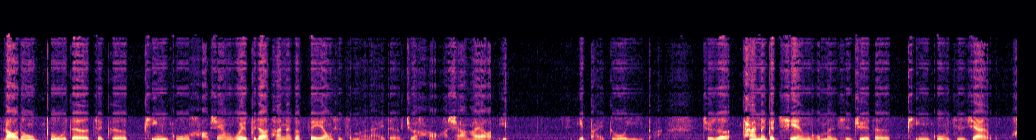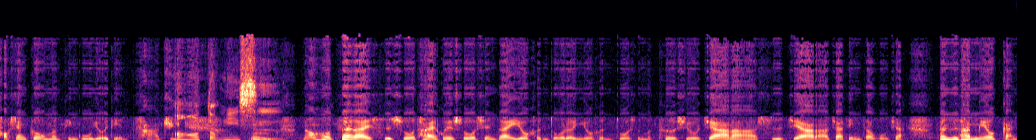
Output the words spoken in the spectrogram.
劳动部的这个评估好像我也不知道他那个费用是怎么来的，就好像还要一一百多亿吧。就是说，他那个钱，我们是觉得评估之下，好像跟我们评估有一点差距。哦，懂意思。嗯，然后再来是说，他也会说，现在有很多人有很多什么特休假啦、事假啦、家庭照顾假，但是他没有感，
